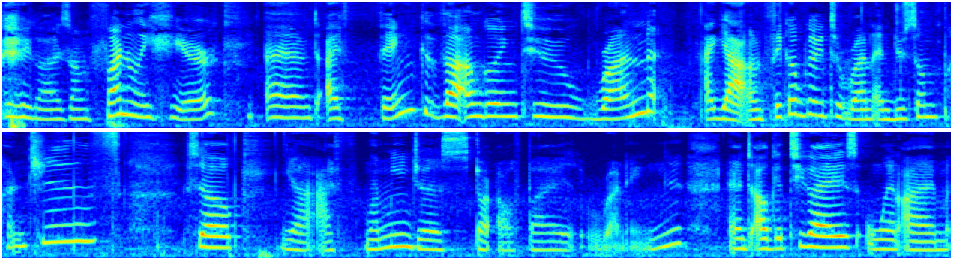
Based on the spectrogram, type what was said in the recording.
Okay, guys, I'm finally here, and I think that I'm going to run. Uh, yeah, I think I'm going to run and do some punches. So, yeah, I let me just start off by running, and I'll get to you guys when I'm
